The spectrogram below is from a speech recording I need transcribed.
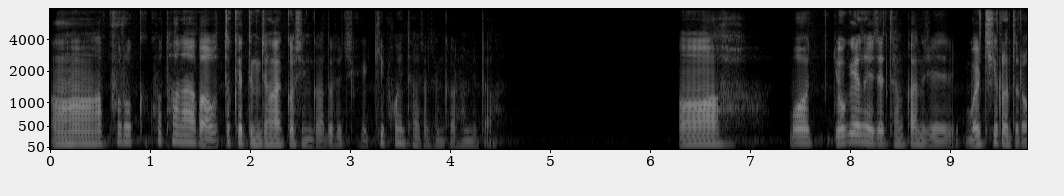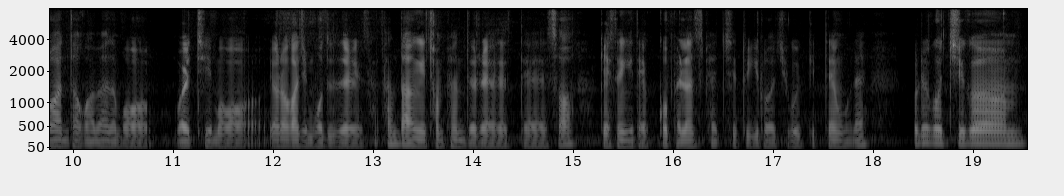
어, 앞으로 그 코타나가 어떻게 등장할 것인가도 솔직히 키포인트라고 저는 생각을 합니다. 어, 뭐 여기에서 이제 잠깐 이제 multi로 들어간다고 하면은 뭐 multi 뭐 여러 가지 모드들 상당히 전편들에 대해서 개선이 됐고 balance patch도 이루어지고 있기 때문에 그리고 지금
